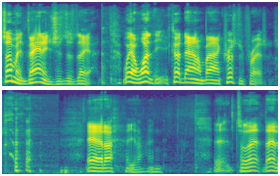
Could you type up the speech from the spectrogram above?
some advantages to that. Well, one, you cut down on buying Christmas presents and I, you know, and uh, so that that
